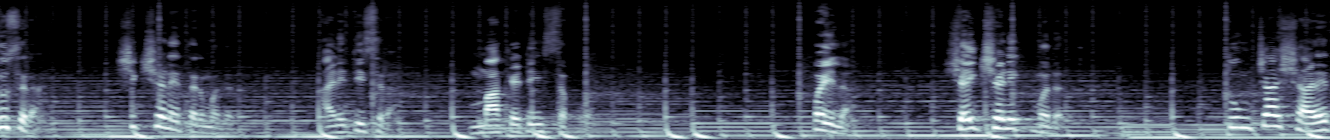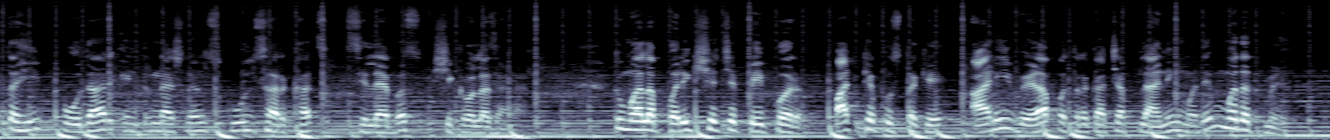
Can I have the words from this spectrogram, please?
दुसरा शिक्षणेतर मदत. आणि तिसरा मार्केटिंग सपोर्ट पहिला शैक्षणिक मदत. तुमच्या शाळेतही पोदार इंटरनॅशनल स्कूलसारखाच सिलेबस शिकवला जाणार. तुम्हाला परीक्षेचे पेपर पाठ्यपुस्तके आणि वेळापत्रकाच्या प्लॅनिंगमध्ये मदत मिळेल.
